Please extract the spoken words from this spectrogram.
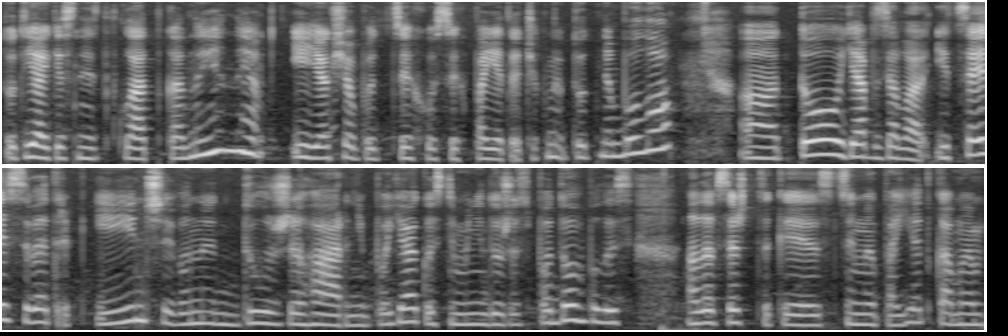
Тут якісний склад тканини, і якщо б цих усіх паєточок тут не було, то я взяла і цей светрик, і інший. Вони дуже гарні по якості, мені дуже сподобались, але все ж таки з цими паєтками.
